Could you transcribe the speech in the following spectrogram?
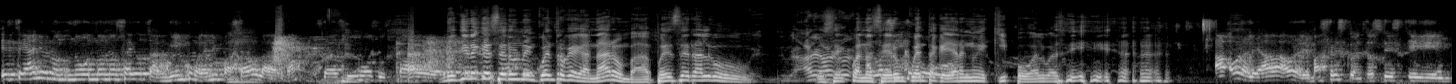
este año no, no, no nos ha ido tan bien como el año pasado, la verdad. O sea, sí hemos estado- No tiene que ser un encuentro que ganaron, va. Puede ser algo. No sé, cuando se dieron cuenta como- que ya eran un equipo o algo así. Ah, órale, ah, órale, más fresco. Entonces, eh,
